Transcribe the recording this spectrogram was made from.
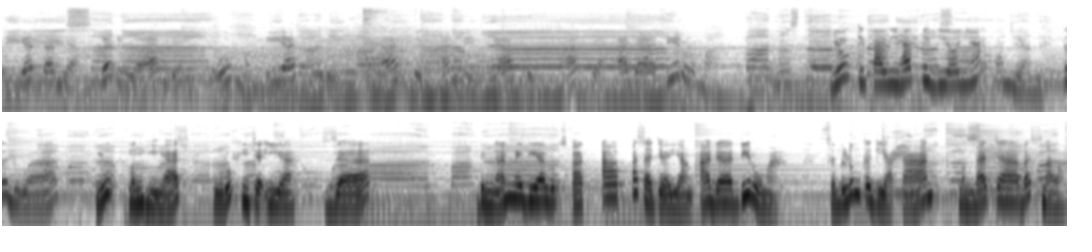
Kegiatan yang kedua yaitu menghias huruf K dengan media lupat yang ada di rumah Yuk kita lihat videonya. Kegiatan yang kedua, yuk menghias huruf hijaiyah za dengan media lutspat apa saja yang ada di rumah. Sebelum kegiatan, membaca basmalah.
